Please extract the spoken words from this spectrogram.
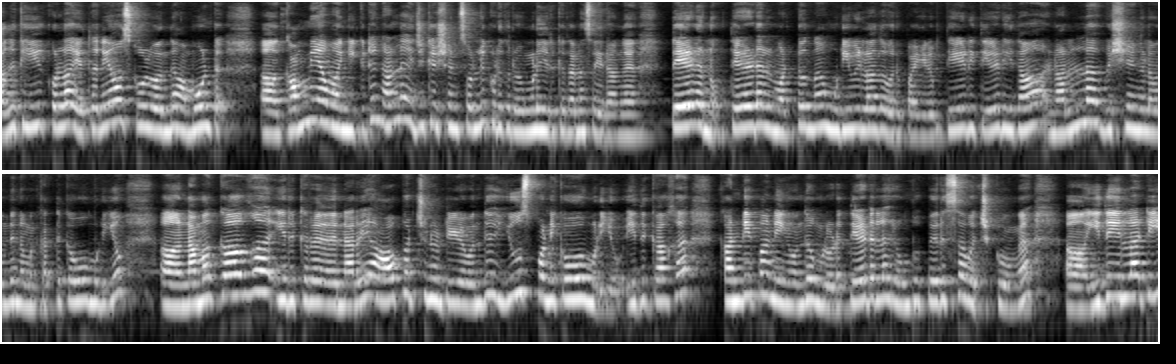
அதுக்கு ஈக்குவலாக எத்தனையோ ஸ்கூல் வந்து அமௌண்ட் கம்மியாக வாங்கிக்கிட்டு, நல்ல எஜுகேஷன் சொல்லி கொடுக்குறவங்களும் இருக்க தானே செய்கிறாங்க தேடணும். தேடல் மட்டும்தான் முடிவில்லாத ஒரு பயணம். தேடி தேடி தான் நல்ல விஷயங்கள வந்து நம்ம கற்றுக்கவும் முடியும். நமக்காக இருக்கிற நிறைய ஆப்பர்ச்சுனிட்டியை வந்து யூஸ் பண்ணிக்கவும் முடியும். இதுக்காக கண்டிப்பாக நீங்கள் வந்து உங்களோட தேடலை ரொம்ப பெருசாக வச்சுக்கோங்க. இது இல்லாட்டி,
